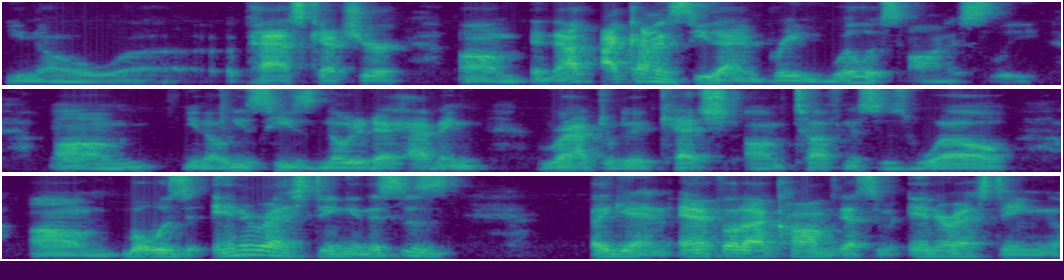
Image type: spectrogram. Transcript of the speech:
you know, uh, a pass catcher. Um, and that, I kind of see that in Brayden Willis, honestly. Mm-hmm. Um, you know, he's he's noted at having run after the catch um, toughness as well. Um, what was interesting, and this is again, NFL.com's got some interesting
